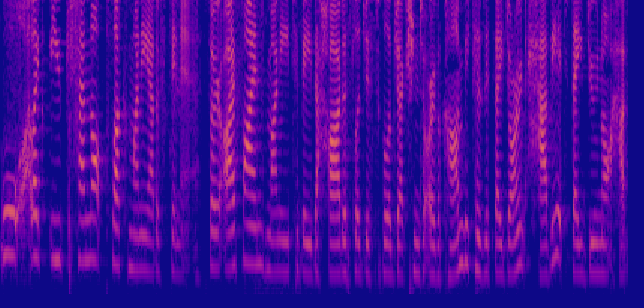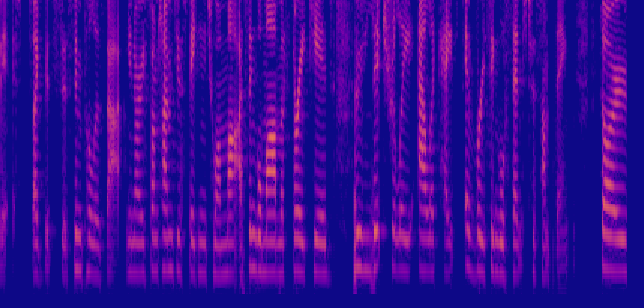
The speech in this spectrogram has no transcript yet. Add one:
Well like you cannot pluck money out of thin air. So i find money to be the hardest logistical objection to overcome because if they don't have it they do not have it. Like it's as simple as that. You know sometimes you're speaking to a, a single mom of three kids who literally allocates every single cent to something. So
